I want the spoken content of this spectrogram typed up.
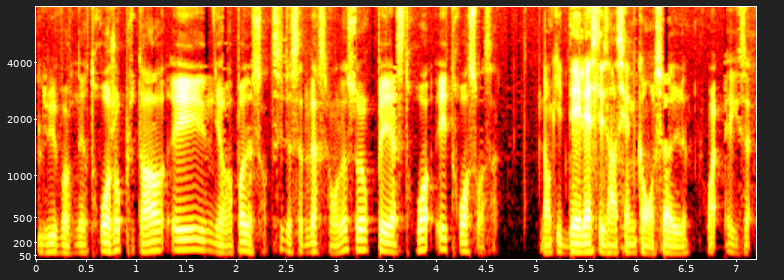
lui, va venir trois jours plus tard et il n'y aura pas de sortie de cette version-là sur PS3 et 360. Donc, il délaisse les anciennes consoles. Ouais, exact.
